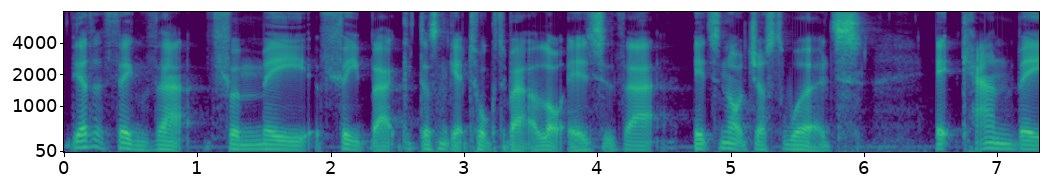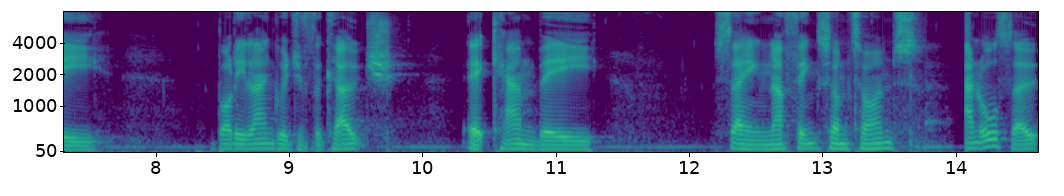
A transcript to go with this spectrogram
The other thing that, for me, feedback doesn't get talked about a lot is that it's not just words. It can be body language of the coach. It can be saying nothing sometimes. And also,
